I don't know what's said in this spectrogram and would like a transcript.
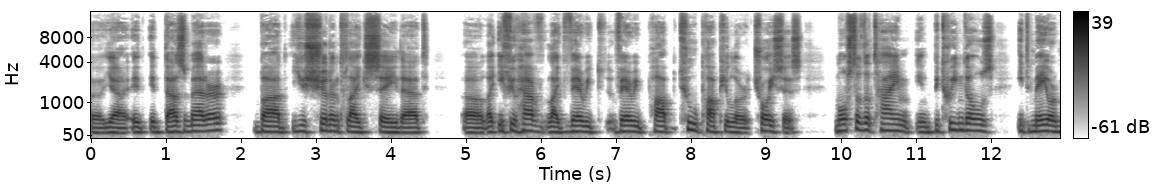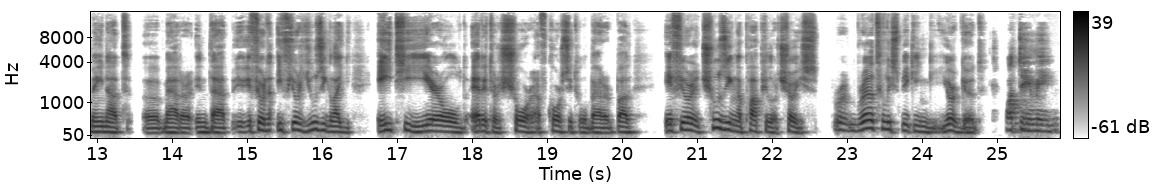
uh, yeah it, it does matter but you shouldn't like say that uh, like if you have like very very pop two popular choices most of the time in between those it may or may not uh, matter in that if you're if you're using like 80 year old editor sure of course it will matter but if you're choosing a popular choice r- relatively speaking you're good what do you mean?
